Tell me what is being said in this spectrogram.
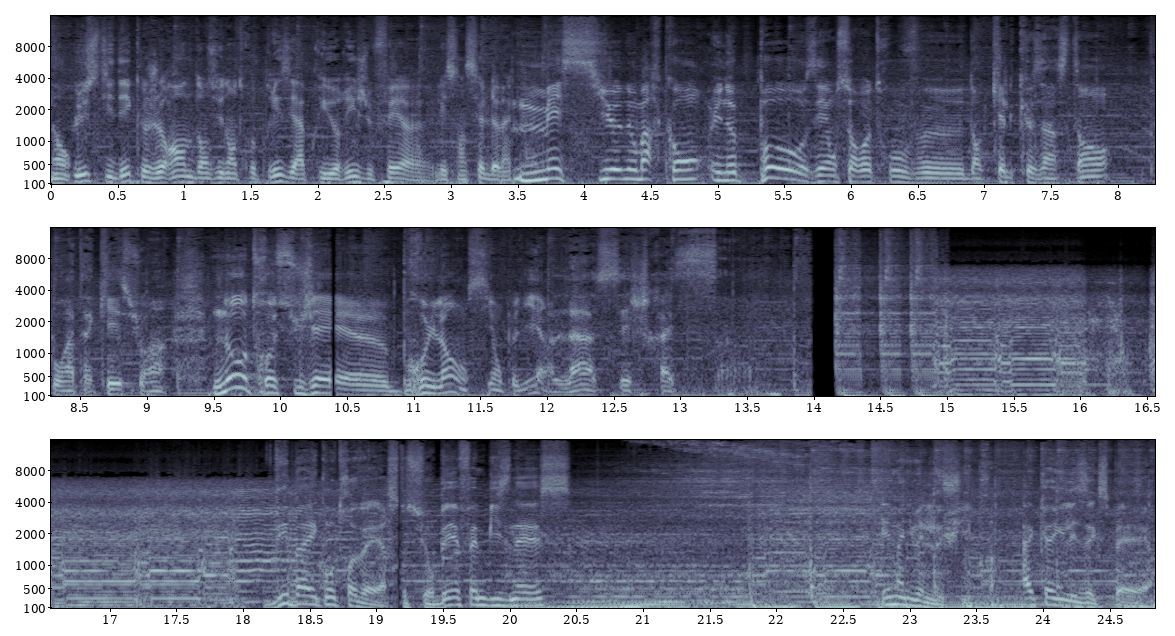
Non. Plus l'idée que je rentre dans une entreprise et a priori, je fais euh, l'essentiel de ma carrière. Messieurs, nous marquons une pause et on se retrouve dans quelques instants pour attaquer sur un autre sujet euh, brûlant, si on peut dire, la sécheresse. Débat et controverse sur BFM Business. Emmanuel Le Chypre accueille les experts.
